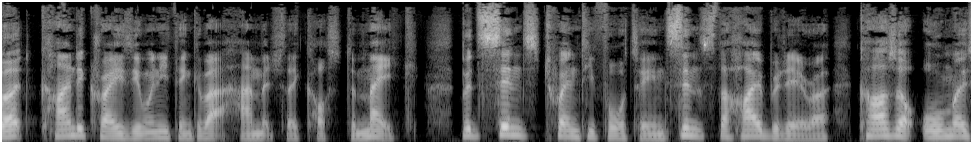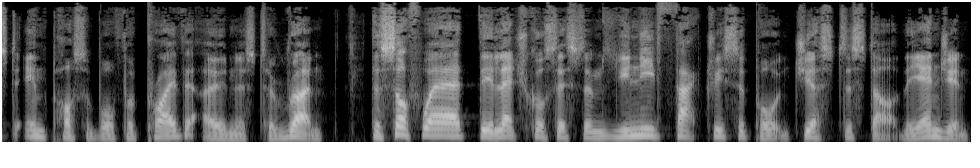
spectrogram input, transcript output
but kind of crazy when you think about how much they cost to make. But since 2014, since the hybrid era, cars are almost impossible for private owners to run. The software, the electrical systems, you need factory support just to start the engine.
